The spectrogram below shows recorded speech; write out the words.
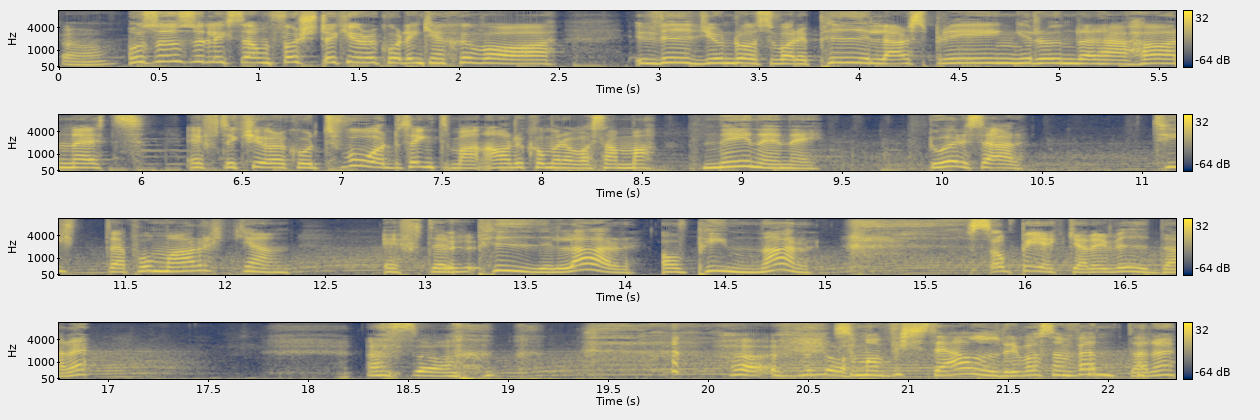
Ja. Och så, så liksom första QR-koden kanske var, i videon då så var det pilar, spring, runda det här hörnet. Efter QR-kod 2 då tänkte man, ja det kommer att vara samma. Nej nej nej. Då är det så här, titta på marken efter pilar av pinnar. Som pekar dig vidare. Alltså. Förlåt. Så man visste aldrig vad som väntade.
